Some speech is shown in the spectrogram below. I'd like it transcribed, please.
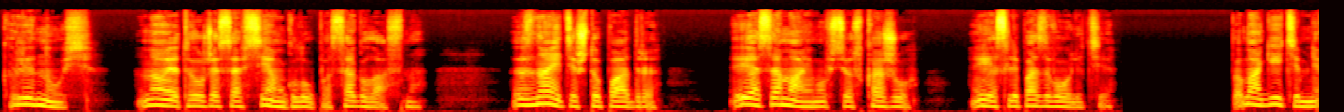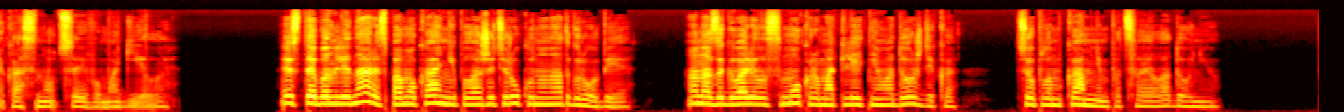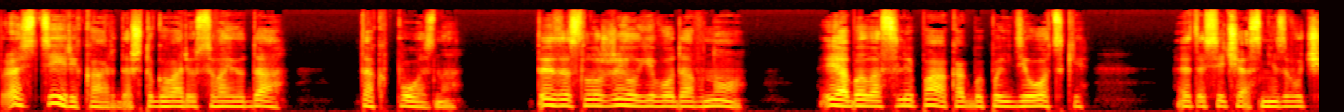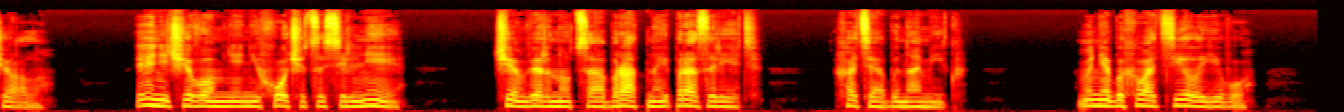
"Клянусь, но это уже совсем глупо, согласна. Знаете что, падре, я сама ему все скажу, если позволите. Помогите мне коснуться его могилы. Эстебан Линарес помог Анне положить руку на надгробие. Она заговорила с мокрым от летнего дождика, теплым камнем под своей ладонью. Прости, Рикардо, что говорю свое да так поздно. Ты заслужил его давно. Я была слепа, как бы по-идиотски. Это сейчас не звучало. И ничего мне не хочется сильнее, чем вернуться обратно и прозреть, хотя бы на миг. Мне бы хватило его,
